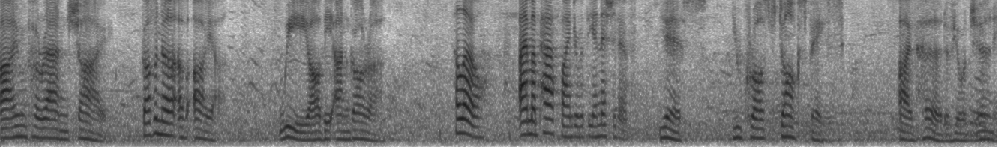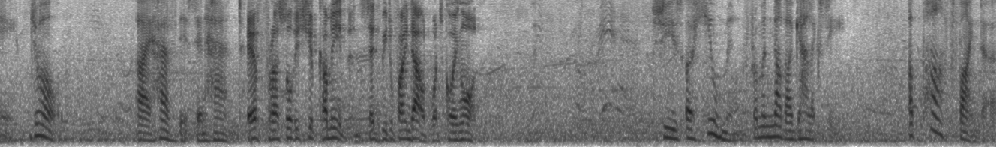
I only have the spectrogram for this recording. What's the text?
I'm Paaran Shie, Governor of Aya. We are the Angara. Hello. I'm a Pathfinder with the Initiative. Yes, you crossed dark space. I've heard of your journey. Joel, I have this in hand. Evfra saw the ship come in and sent me to find out what's going on. She's a human from another galaxy. A Pathfinder.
